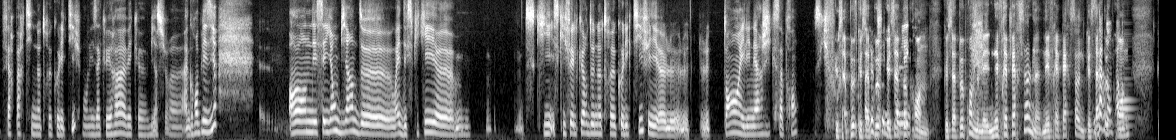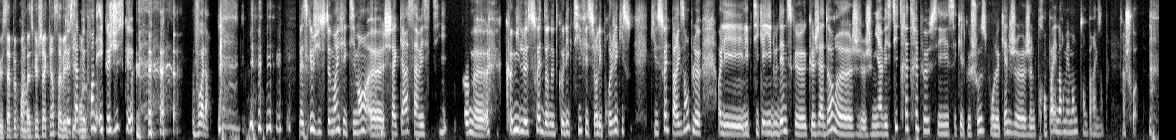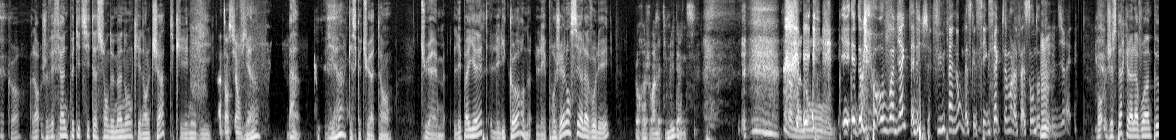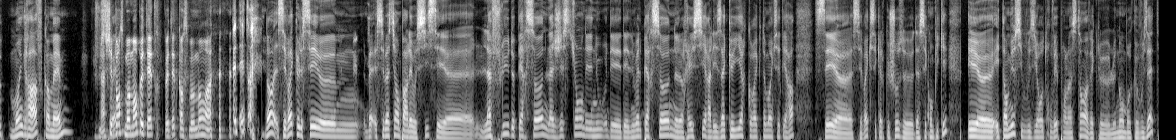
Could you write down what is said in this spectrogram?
faire partie de notre collectif. On les accueillera avec, bien sûr, un grand plaisir. En essayant bien de, ouais, d'expliquer ce qui, ce qui fait le cœur de notre collectif et le, le temps et l'énergie que ça prend. Faut- que ça peut, que ça que ça prendre, que ça peut prendre, mais n'effraie personne, n'effraie personne, que ça pardon, peut prendre, pardon. que ça peut prendre, Pardon. parce que chacun Que s'investit. ça on- peut prendre et que juste que. voilà. Parce que justement, effectivement, euh, chacun s'investit comme, euh, comme il le souhaite dans notre collectif et sur les projets qu'il sou- qu'il souhaite. Par exemple, euh, les, les petits cahiers Ludens que, que j'adore, euh, je, je m'y investis très très peu. C'est c'est quelque chose pour lequel je, je ne prends pas énormément de temps, par exemple. Un choix. D'accord. Alors, je vais faire une petite citation de Manon qui est dans le chat, qui nous dit Attention. Viens. Ben, viens, qu'est-ce que tu attends? Tu aimes les paillettes, les licornes, les projets lancés à la volée? Rejoins la team Ludens. Ah bah non. Et, et donc, on voit bien que tu as déjà vu Manon, parce que c'est exactement la façon dont on le dirait. Bon, j'espère qu'elle a la voix un peu moins grave quand même. Je Ah, je sais pas en ce moment peut-être, peut-être qu'en ce moment. hein. Peut-être. Non, c'est vrai que c'est. euh, ben, Sébastien en parlait aussi, c'est euh, l'afflux de personnes, la gestion des, nou- des, des nouvelles personnes, euh, réussir à les accueillir correctement, etc. C'est euh, c'est vrai que c'est quelque chose d'assez compliqué. Et, euh, et tant mieux si vous y retrouvez pour l'instant avec le, le nombre que vous êtes.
